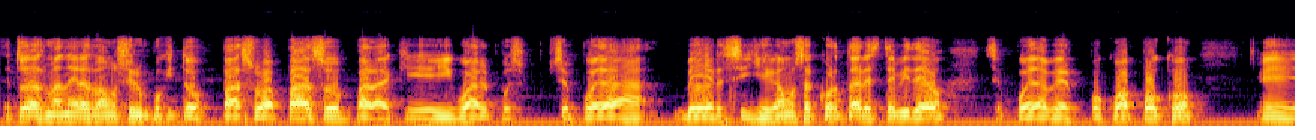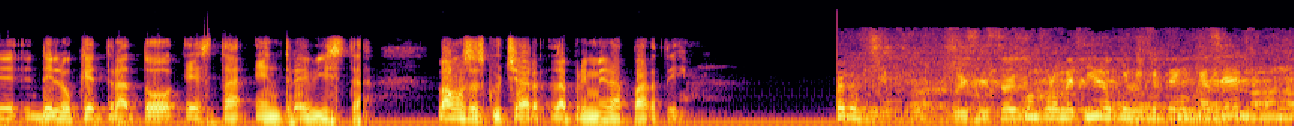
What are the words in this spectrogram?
De todas maneras vamos a ir un poquito paso a paso para que igual pues se pueda ver si llegamos a cortar este video se pueda ver poco a poco eh, de lo que trató esta entrevista. Vamos a escuchar la primera parte. Pues estoy comprometido con lo que tengo que hacer no, no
